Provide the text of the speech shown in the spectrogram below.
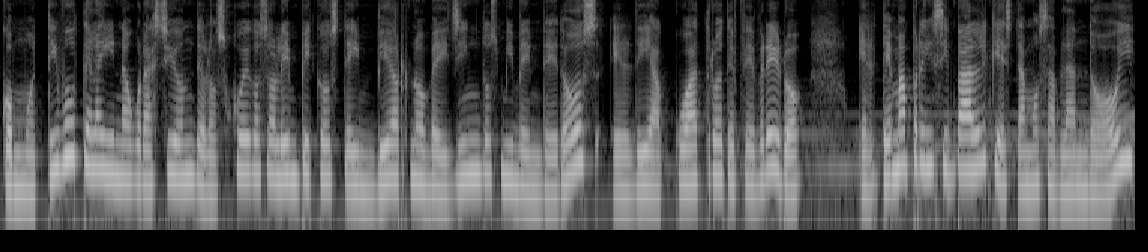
con motivo de la inauguración de los Juegos Olímpicos de Invierno Beijing 2022 el día 4 de febrero. El tema principal que estamos hablando hoy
